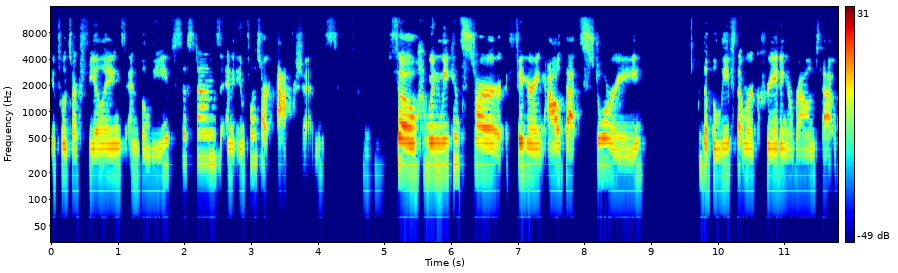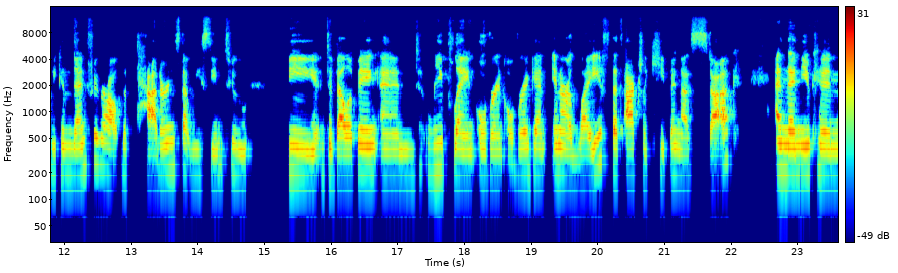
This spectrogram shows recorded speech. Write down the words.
influence our feelings and belief systems and influence our actions. Mm-hmm. So when we can start figuring out that story, the beliefs that we're creating around that, we can then figure out the patterns that we seem to be developing and replaying over and over again in our life that's actually keeping us stuck. And then you can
